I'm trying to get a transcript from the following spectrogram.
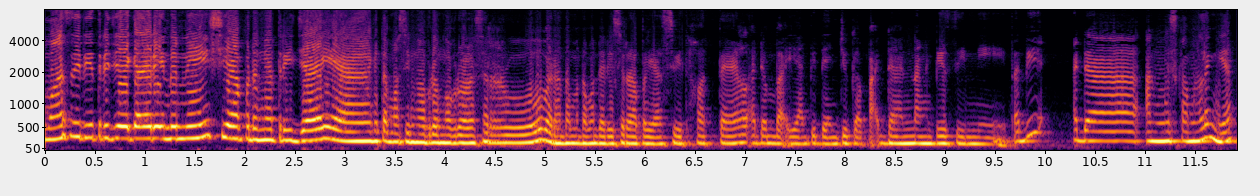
masih di Trijaya Galeri Indonesia, pendengar Trijaya. Kita masih ngobrol-ngobrol seru bareng teman-teman dari Surabaya Sweet Hotel. Ada Mbak Yanti dan juga Pak Danang di sini. Tadi ada Agnes Kamaleng ya,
